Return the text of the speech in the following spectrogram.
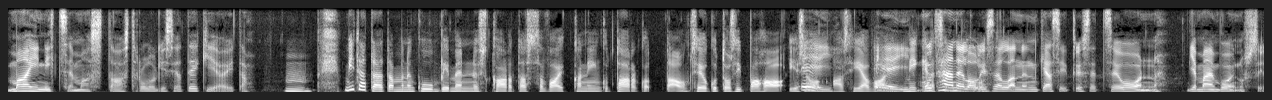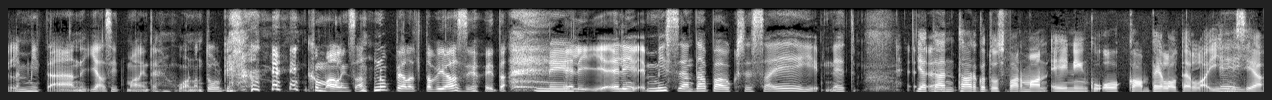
mainitsemasta astrologisia tekijöitä – Mm. Mitä tämä tämmöinen kuumpimennyskartassa vaikka niin kuin tarkoittaa? Onko se joku tosi paha iso ei, asia vai ei, mikä mutta hänellä niin oli sellainen käsitys, että se on. Ja mä en voinut sille mitään. Ja sitten mä olin tehnyt huonon tulkinnan, kun mä olin sanonut pelottavia asioita. Niin. Eli, eli missään tapauksessa ei. Et, ja tämän äh, tarkoitus varmaan ei niin kuin olekaan pelotella ihmisiä.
